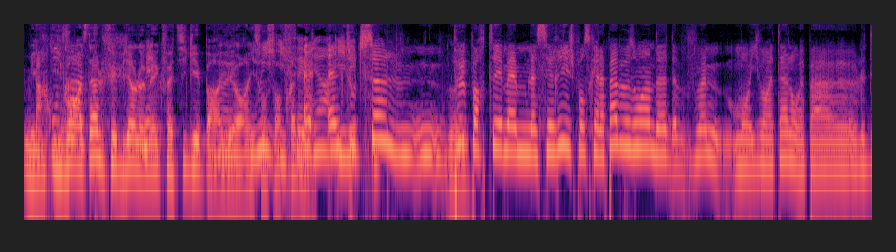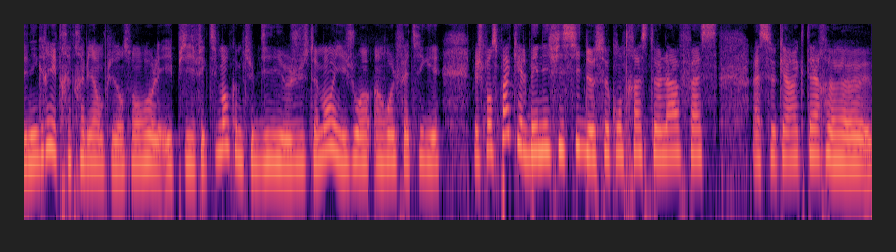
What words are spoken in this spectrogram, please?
mais Par Yvan contraste, Attal fait bien le mais- mec fatigué par ailleurs. Il s'en sort il très bien. bien. Elle il toute est- seule peut Oui. porter même la série. Je pense qu'elle a pas besoin de, de- même bon Yvan Attal, on va pas euh, le dénigrer, il est très très bien en plus dans son rôle. Et puis effectivement, comme tu le dis euh, justement, il joue un, rôle fatigué. Mais je pense pas qu'elle bénéficie de ce contraste-là face à ce caractère euh,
